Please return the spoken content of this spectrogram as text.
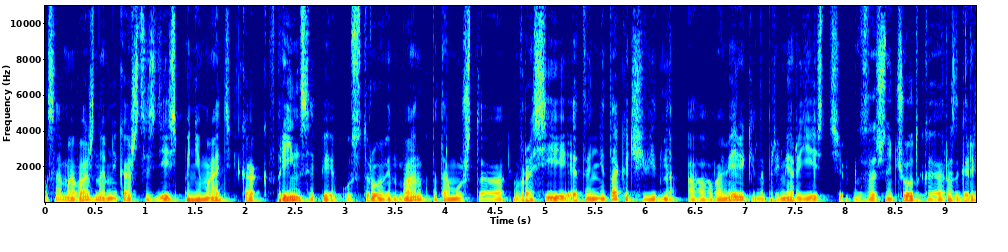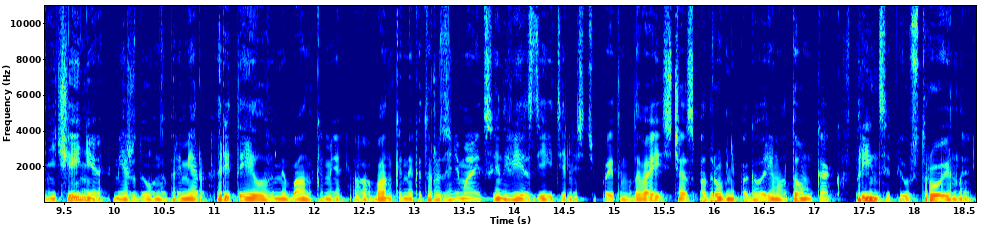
самое важное, мне кажется, здесь понимать, как в принципе устроен банк, потому что в России это не так очевидно, а в Америке, например, есть достаточно четкое разграничение между, например, ритейловыми банками, а, банками, которые занимаются инвест-деятельностью. Поэтому давай сейчас подробнее поговорим о том, как в принципе устроены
